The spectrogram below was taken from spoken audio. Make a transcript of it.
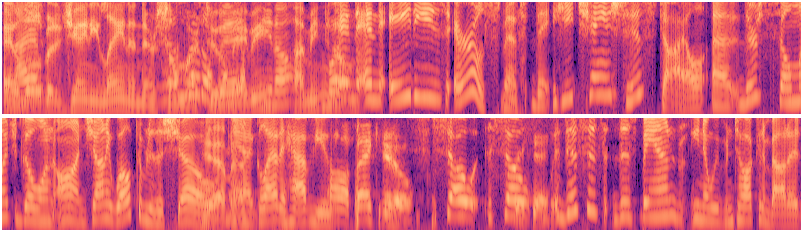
And, a little had- bit of Jani Lane in there somewhere too, bit, maybe. you know, I mean, you but- know. And, and 80s Aerosmith, the, he changed his style. Uh, there's so much going on. Johnny, welcome to the show. Yeah, man. And glad to have you. Oh, thank you. So, so Appreciate this is this band. You know, we've been talking about it.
